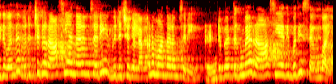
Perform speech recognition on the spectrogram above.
இது வந்து விருச்சிக ராசியாக இருந்தாலும் சரி விருச்சிக லக்கணமாக இருந்தாலும் சரி ரெண்டு பேர்த்துக்குமே ராசி அதிபதி செவ்வாய்.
